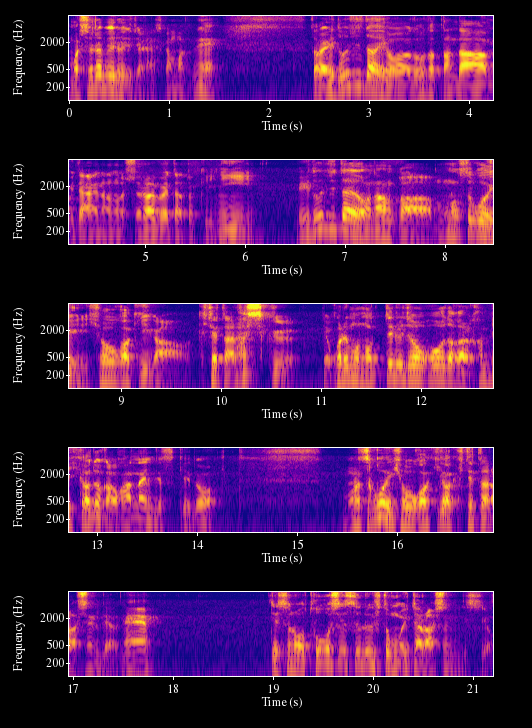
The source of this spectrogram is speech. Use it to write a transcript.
まあ調べるじゃないですか、まずね。だから江戸時代はどうだったんだ、みたいなのを調べたときに、江戸時代はなんか、ものすごい氷河期が来てたらしく、いや、これも載ってる情報だから完璧かどうかわかんないんですけど、ものすごい氷河期が来てたらしいんだよね。で、その投資する人もいたらしいんですよ。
